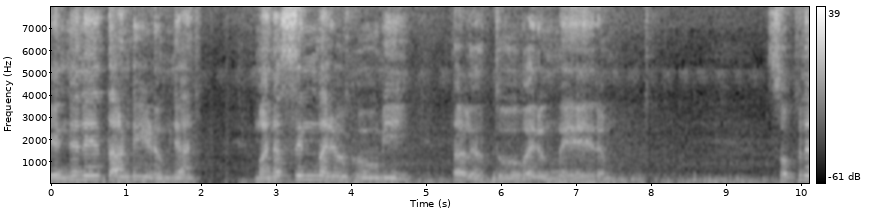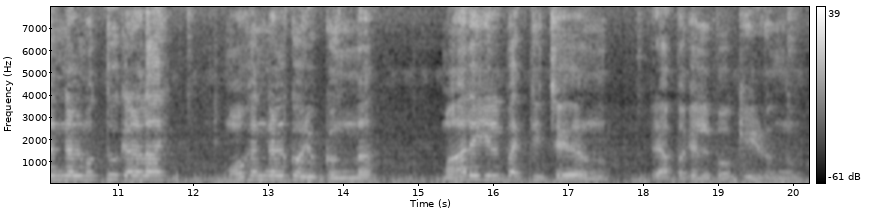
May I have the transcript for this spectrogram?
എങ്ങനെ താണ്ടിയിടും ഞാൻ? മനസ്സിൻ മരുഭൂമി തളിർത്തു വരും നേരം. സ്വപ്നങ്ങൾ മുത്തുകളായി മോഹങ്ങൾ കൊരുക്കുന്ന മാലയിൽ പറ്റിച്ചേർന്നു രാപ്പകൽ പോക്കിയിടുന്നു.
